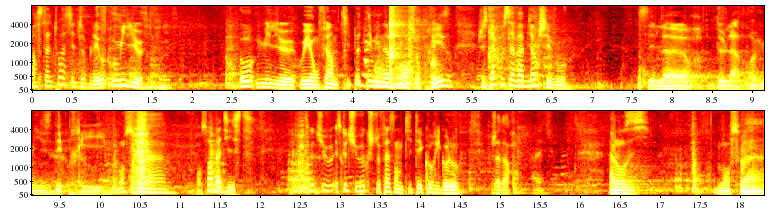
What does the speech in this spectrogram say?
installe-toi s'il te plaît au- au milieu au milieu. Oui, on fait un petit peu de déménagement surprise. J'espère que ça va bien chez vous. C'est l'heure de la remise des prix. Bonsoir. Bonsoir Baptiste. Est-ce que, tu veux, est-ce que tu veux que je te fasse un petit écho rigolo? J'adore. Allons-y. Bonsoir.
